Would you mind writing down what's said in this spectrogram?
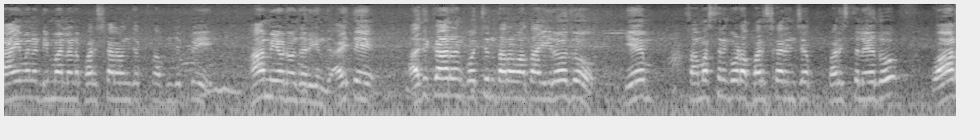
న్యాయమైన డిమాండ్లను పరిష్కారం అని చెప్తామని చెప్పి హామీ ఇవ్వడం జరిగింది. అయితే అధికారంకి వచ్చిన తర్వాత ఈరోజు ఏ సమస్యను కూడా పరిష్కరించే పరిస్థితి లేదు. వాడ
